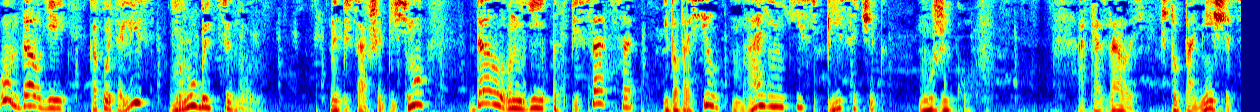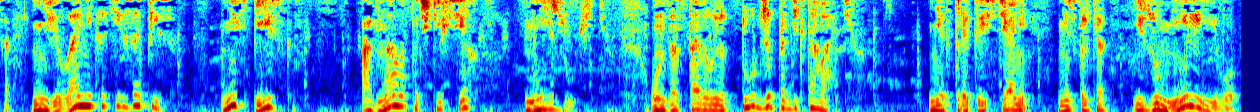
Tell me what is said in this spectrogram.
он дал ей какой-то лист в рубль ценою. Написавший письмо, дал он ей подписаться и попросил маленький списочек мужиков. Оказалось, что помещица не вела никаких записок, ни списков, а знала почти всех наизусть. Он заставил ее тут же продиктовать их. Некоторые крестьяне несколько изумили его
